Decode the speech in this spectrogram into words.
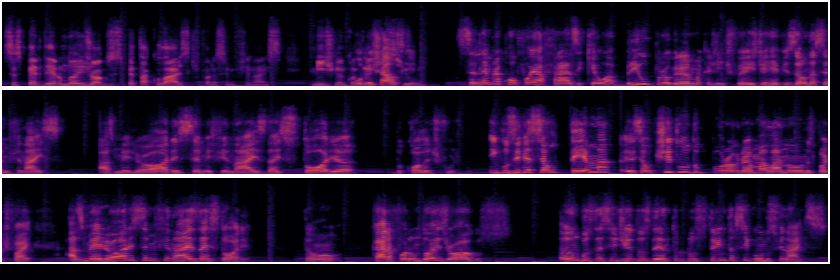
vocês perderam dois jogos espetaculares que foram as semifinais. Michigan contra Ô, você lembra qual foi a frase que eu abri o programa que a gente fez de revisão das semifinais? As melhores semifinais da história do college football. Inclusive, esse é o tema, esse é o título do programa lá no, no Spotify. As melhores semifinais da história. Então, cara, foram dois jogos, ambos decididos dentro dos 30 segundos finais.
